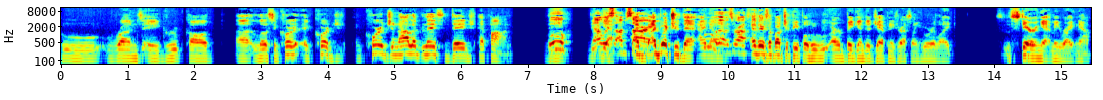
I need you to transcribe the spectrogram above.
who runs a group called uh, Los Incor- Incor- Incorrigibles de Japan. The- Ooh, the- that was- I'm sorry. I, I butchered that. I Ooh, know that was rough. And there's a bunch of people who are big into Japanese wrestling who are like staring at me right now.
